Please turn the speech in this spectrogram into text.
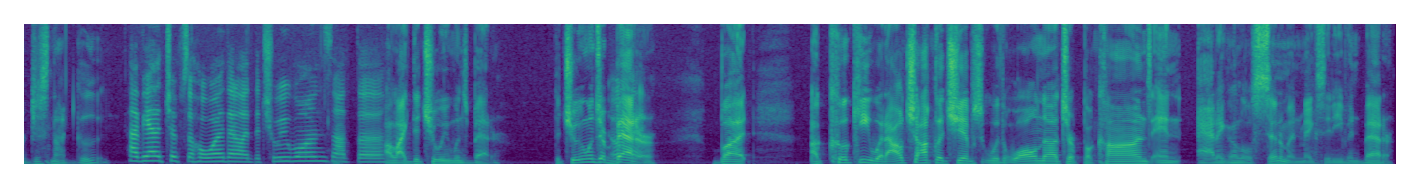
are just not good. Have you had the Chips Ahoy? They're like the chewy ones, not the. I like the chewy ones better. The chewy ones are better, but a cookie without chocolate chips with walnuts or pecans and adding a little cinnamon makes it even better.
